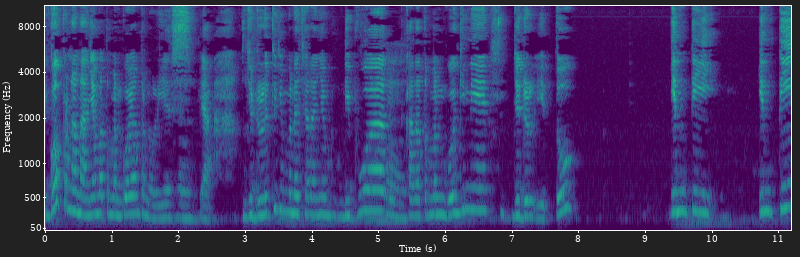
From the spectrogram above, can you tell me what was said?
Gue pernah nanya sama temen gue yang penulis Ya Judul itu gimana caranya dibuat Hmm. Kata temen gue gini Judul itu Inti Inti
